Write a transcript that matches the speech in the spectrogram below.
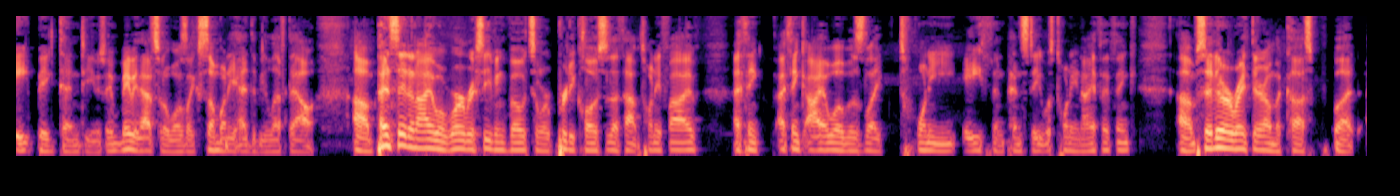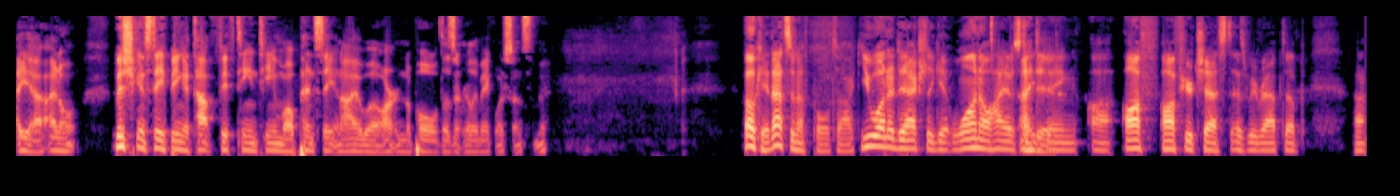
eight Big Ten teams. Maybe that's what it was. Like somebody had to be left out. Um, Penn State and Iowa were receiving votes and were pretty close to the top 25. I think I think Iowa was like 28th and Penn State was 29th. I think um, so. They were right there on the cusp. But uh, yeah, I don't. Michigan State being a top 15 team while Penn State and Iowa aren't in the poll doesn't really make much sense to me. Okay, that's enough poll talk. You wanted to actually get one Ohio State thing uh, off off your chest as we wrapped up. Uh,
